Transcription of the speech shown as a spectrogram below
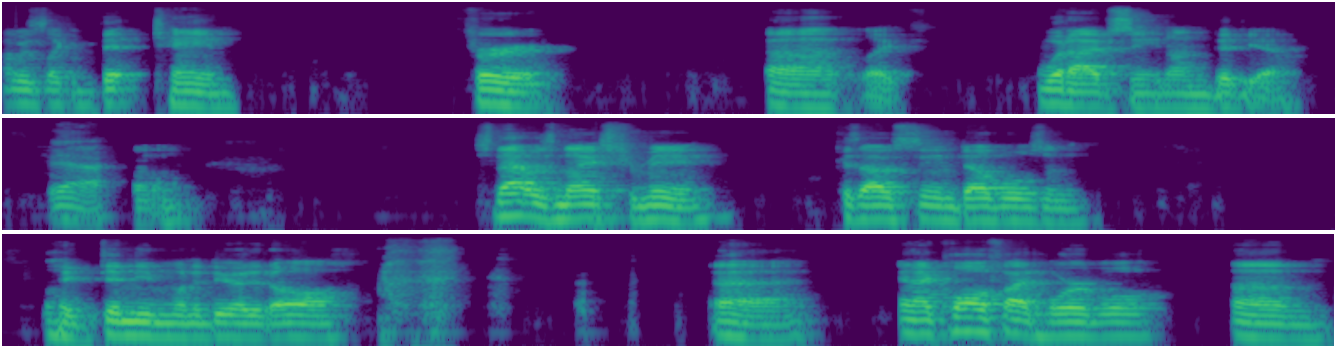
was like a bit tame for uh like what I've seen on video. Yeah. Um, so that was nice for me because I was seeing doubles and like didn't even want to do it at all. uh, and I qualified horrible. Um,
